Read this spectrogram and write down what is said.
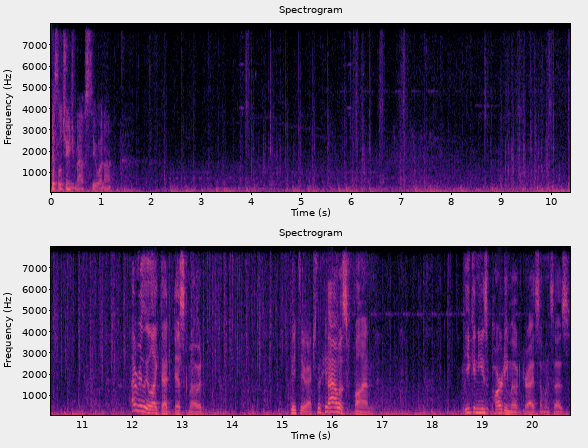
Guess we'll change maps too, why not? I really like that disc mode. Me too, actually. That was fun. You can use party mode, cry, someone says.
